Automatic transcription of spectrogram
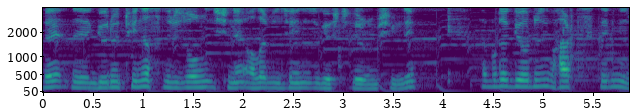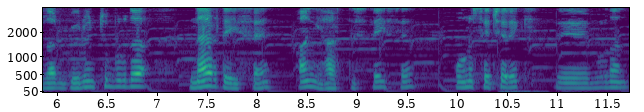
ve e, görüntüyü nasıl Resolve'un içine alabileceğinizi gösteriyorum şimdi. Burada gördüğünüz gibi hard disklerimiz var. Görüntü burada neredeyse hangi hard diskteyse onu seçerek e, buradan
